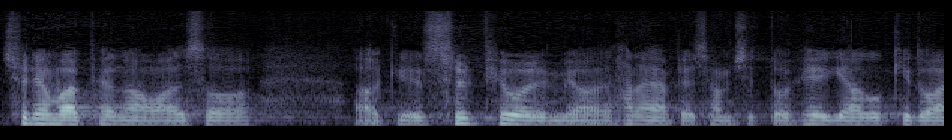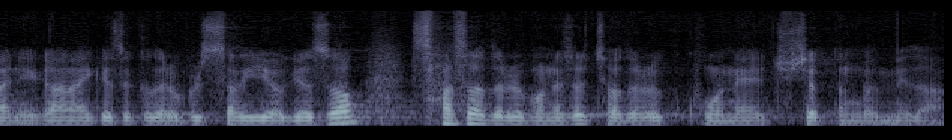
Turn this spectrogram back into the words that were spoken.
주님 앞에 나와서 아, 그 슬피 울며 하나님 앞에 잠시 또 회개하고 기도하니까 하나님께서 그들을 불쌍히 여겨서 사사들을 보내서 저들을 구원해 주셨던 겁니다.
